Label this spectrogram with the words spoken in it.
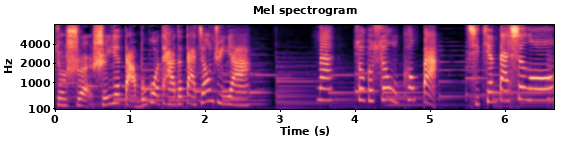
就是谁也打不过他的大将军呀。那做个孙悟空吧，齐天大圣哦。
